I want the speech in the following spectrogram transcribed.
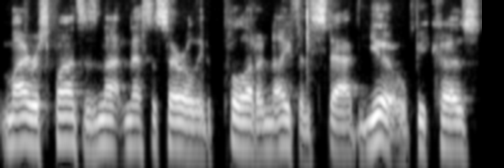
my response is not necessarily to pull out a knife and stab you because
